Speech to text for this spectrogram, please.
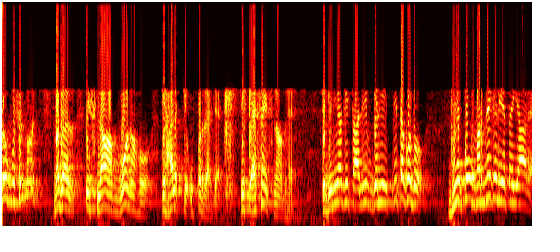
لوگ مسلمان مگر اسلام وہ نہ ہو کہ حلق کے اوپر رہ جائے۔ یہ کیسا اسلام ہے کہ دنیا کی تعلیم کے لیے اتنی تک دو بھوکو مرنے کے لیے تیار ہے۔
